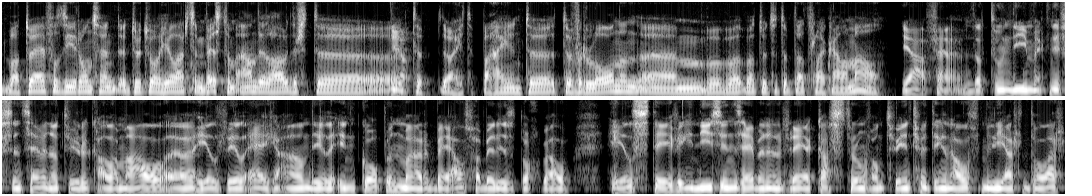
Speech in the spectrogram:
wat twijfels die rond zijn, het doet wel heel hard zijn best om aandeelhouders te, te, te paaien, te, te verlonen. Um, wat, wat, doet het op dat vlak allemaal? Ja, dat doen die Magnificent Seven natuurlijk allemaal. Uh, heel veel eigen aandelen inkopen, maar bij Alphabet is het toch wel heel stevig. In die zin, ze hebben een vrije kaststroom van 22,5 miljard dollar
